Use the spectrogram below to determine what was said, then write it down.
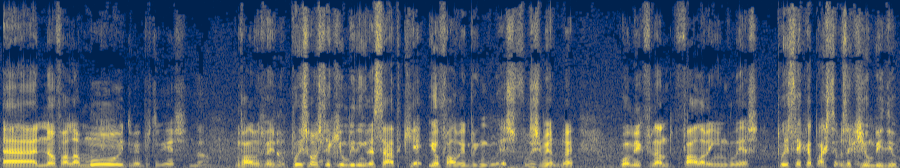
Uh, não fala muito bem português. Não. Não fala muito bem. Por isso vamos ter aqui um vídeo engraçado que é, eu falo bem inglês, felizmente, não é? O amigo Fernando fala bem inglês, por isso é capaz de termos aqui um vídeo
